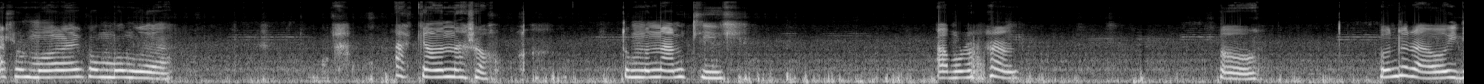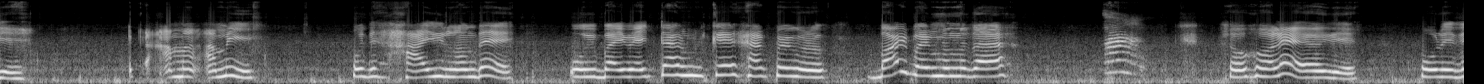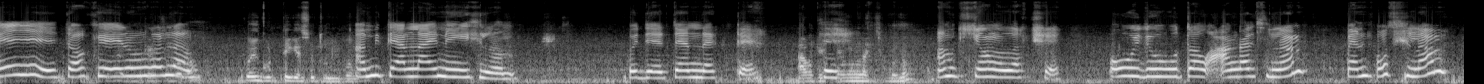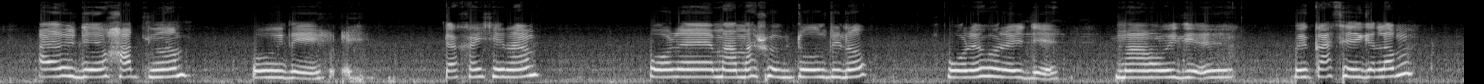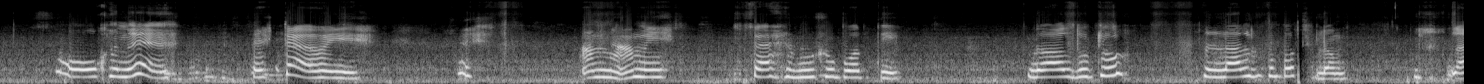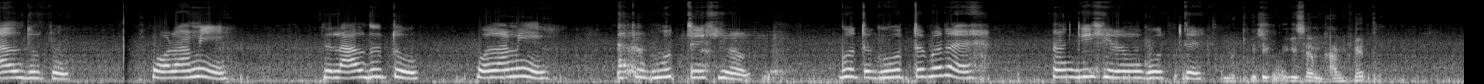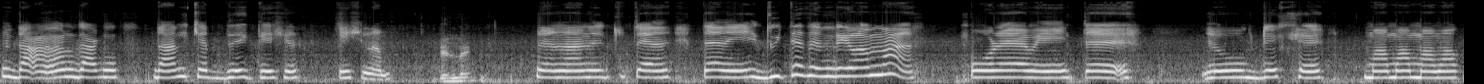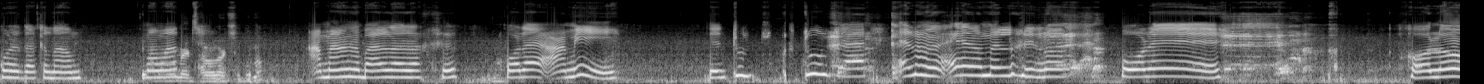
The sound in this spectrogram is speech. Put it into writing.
আসসালামু আলাইকুম বন্ধুরা আছো? তোমার নাম কি? ওই যে আমার আমি ওই যে হাইল্যান্ডে ওই বাই বাইটাকে থাকবে বাই বাই, বন্ধুরা। সকালে ওই যে পরে যে চকে এরকম করলাম। কই ঘুরতে গেছো তুমি বলো আমি তেল লাইনে গেছিলাম। ওই যে ট্রেন দেখতে আমাকে কেমন লাগছে বলো? আমাকে কেমন লাগছে? ওই যে ওটাও আঙ্গাল ছিলাম প্যান্ট পরছিলাম আর ওই যে হাত দিলাম ওই যে দেখাইছিলাম। পরে মামা ছবি তুল দিল পরে ওই যে মা ওই যে ওই কাছে গেলাম। ওখানে একটা ওই আমি আমি বসু পড়তি। লাল দুটো লাল দুটো পড়ছিলাম। লাল দুটো পর আমি লাল দুটো পর আমি একটু ঘুরতে ছিলাম ঘুরতে ঘুরতে পারে গিয়েছিলাম ঘুরতে। আমরা ধান ক্ষেত ক্ষেত দেখতে গেছিলাম রেল লাইন ট্রেনে ট্রেন- ট্রেন এই দুইটা ট্রেন দেখলাম না পরে আমি লোক দেখে মামা মামা করে দেখলাম। মামা ভালো লাগছে বলো। আমার ভালো লাগছে। পরে আমি একটু চুলটা এলোমেলো ছিল পরে হলো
